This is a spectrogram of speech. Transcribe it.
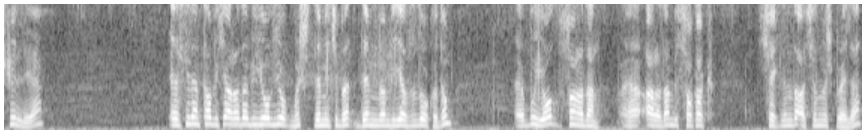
külliye. Eskiden tabii ki arada bir yol yokmuş. Demin ki ben demin ben bir yazıda okudum. E, bu yol sonradan e, aradan bir sokak şeklinde açılmış böyle.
